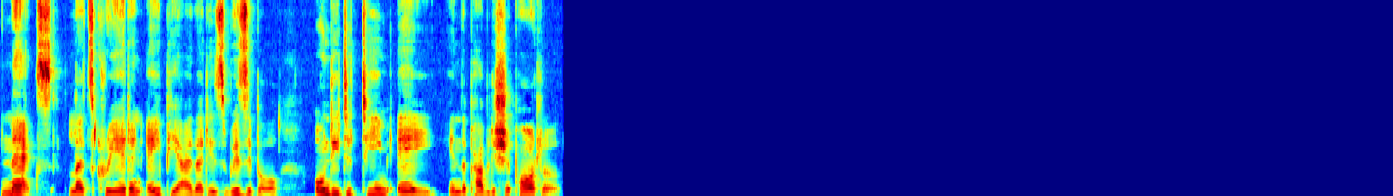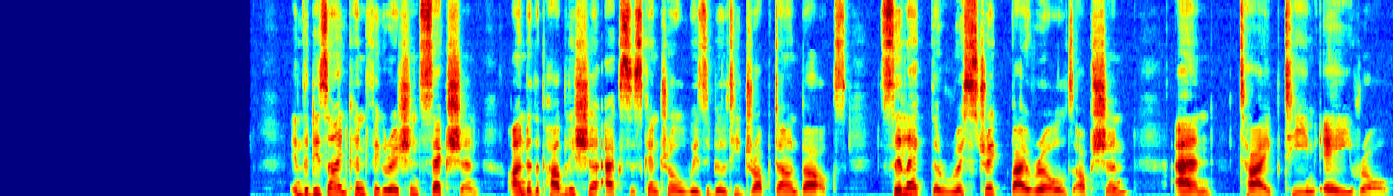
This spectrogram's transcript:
Next, let's create an API that is visible only to Team A in the Publisher portal. In the Design Configuration section, under the Publisher Access Control Visibility drop-down box, select the Restrict by Roles option and type Team A role.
